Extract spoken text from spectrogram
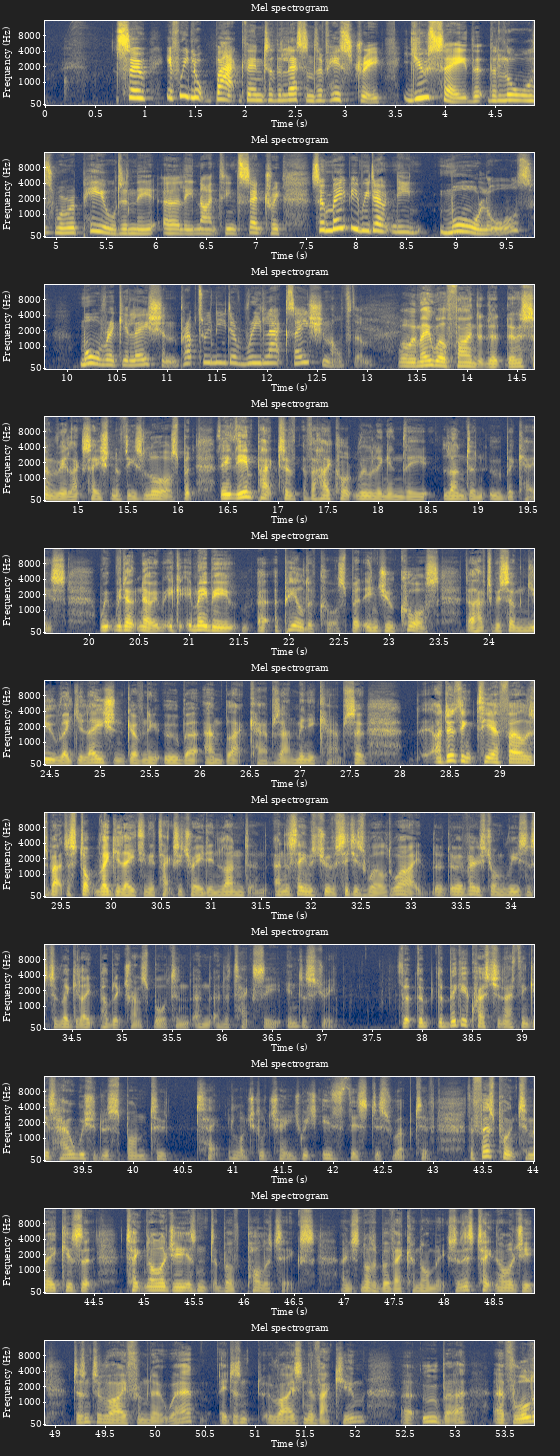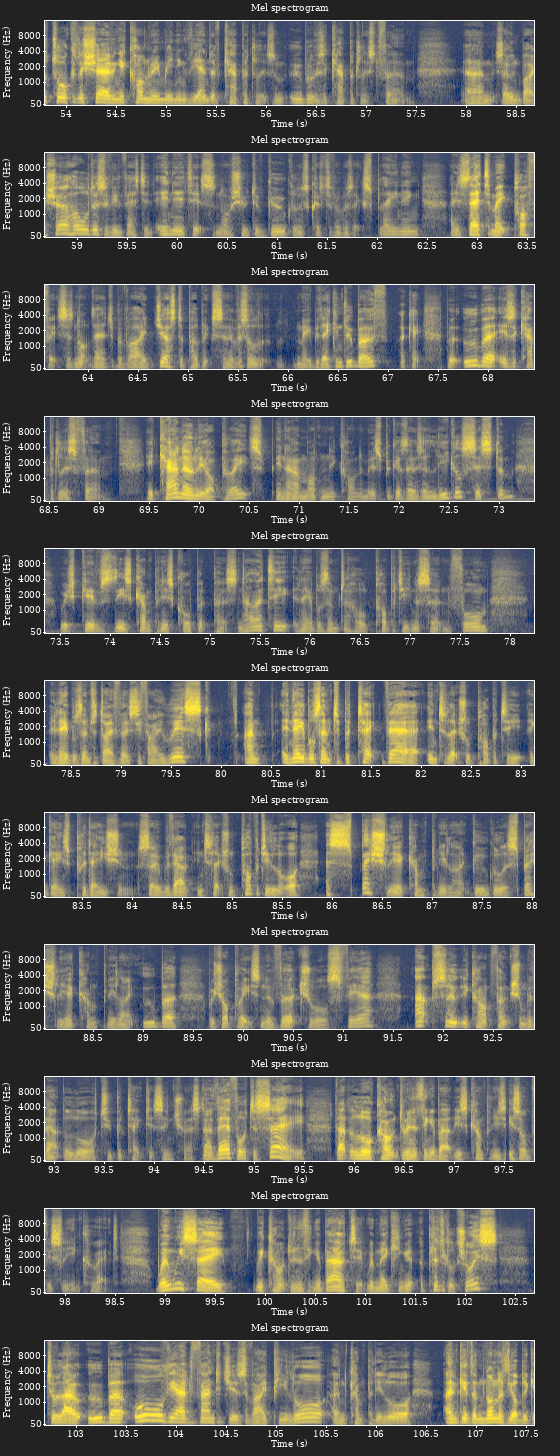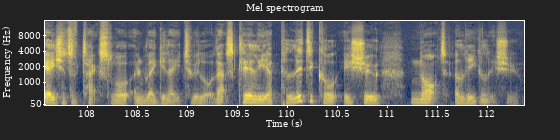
So, if we look back then to the lessons of history, you say that the laws were repealed in the early 19th century. So, maybe we don't need more laws, more regulation. Perhaps we need a relaxation of them. Well, we may well find that there is some relaxation of these laws, but the, the impact of, of the High Court ruling in the London Uber case, we, we don't know. It, it may be uh, appealed, of course, but in due course, there'll have to be some new regulation governing Uber and black cabs and minicabs. So I don't think TfL is about to stop regulating the taxi trade in London, and the same is true of cities worldwide. There are very strong reasons to regulate public transport and, and, and the taxi industry. The, the, the bigger question, I think, is how we should respond to technological change, which is this disruptive. The first point to make is that technology isn't above politics and it's not above economics. So this technology doesn't arrive from nowhere. It doesn't arise in a vacuum. Uh, Uber, uh, for all the talk of the sharing economy, meaning the end of capitalism, Uber is a capitalist firm. Um, it's owned by shareholders who've invested in it. It's an offshoot of Google, as Christopher was explaining, and it's there to make profits. It's not there to provide just a public service, or maybe they can do both. Okay, but Uber is a capitalist firm. It can only operate in our modern economies because there's a legal system which gives these companies corporate personality, enables them to hold property in a certain form, enables them to diversify risk, and enables them to protect their intellectual property against predation. So, without intellectual property law, especially a company like Google, especially a company like Uber, which operates in a virtual sphere, absolutely can't function without the law to protect its interests. Now, therefore, to say that the law can't do anything about these companies is obviously incorrect. When we say we can't do anything about it, we're making a, a political choice to allow Uber all the advantages of IP law and company law and give them none of the obligations of tax law and regulatory law. That's clearly a political issue, not a legal issue.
